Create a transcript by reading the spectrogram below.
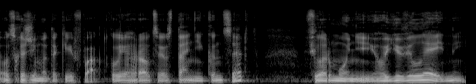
от скажімо, такий факт, коли я грав цей останній концерт в філармонії, його ювілейний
